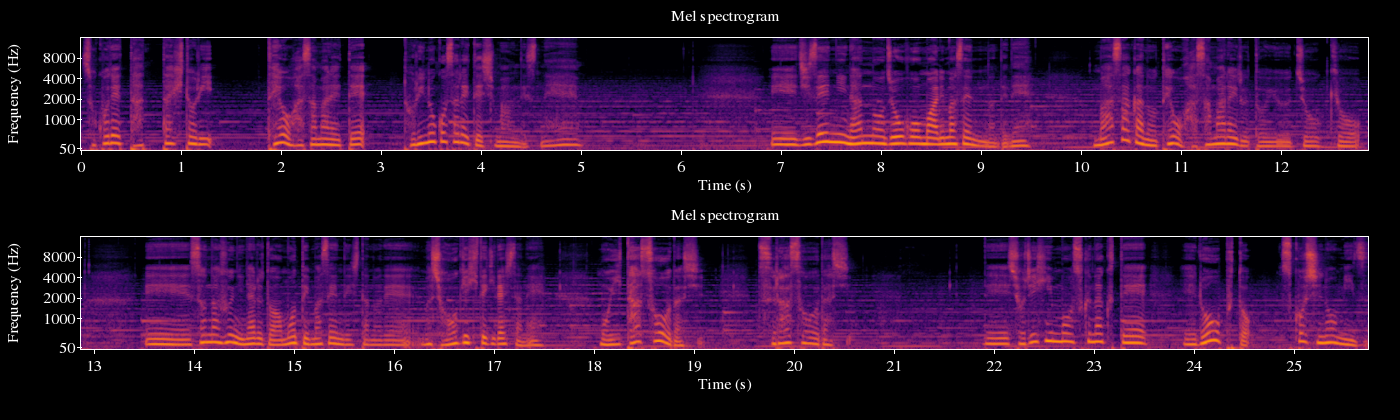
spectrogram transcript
そこでたった一人手を挟まれて取り残されてしまうんですね、えー、事前に何の情報もありませんのでねまさかの手を挟まれるという状況、えー、そんな風になるとは思っていませんでしたので、まあ、衝撃的でしたね。もう痛そうだし辛そうだし。で所持品も少なくて、え、ロープと少しの水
